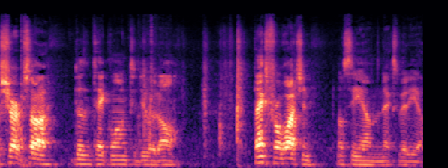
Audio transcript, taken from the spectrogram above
a sharp saw doesn't take long to do it all. Thanks for watching. I'll see you on the next video.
